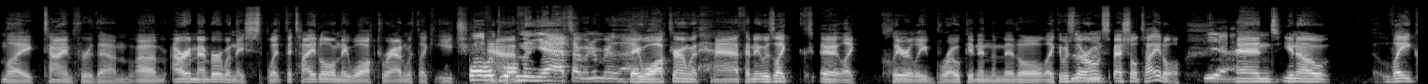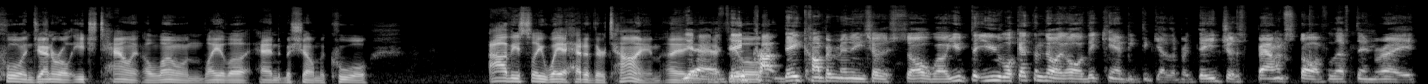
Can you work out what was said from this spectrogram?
like time for them. Um, I remember when they split the title and they walked around with like each. Both half. woman, yes, I remember that. They walked around with half, and it was like uh, like clearly broken in the middle. Like it was their Mhm. own special title. yeah, And you know, LayCool in general, each talent alone, Layla and Michelle McCool, obviously way ahead of their time. I, yeah. I feel they com- they complemented each other so well. You th- you look at them, they're like, oh, they can't be together, but they just bounced off left and right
